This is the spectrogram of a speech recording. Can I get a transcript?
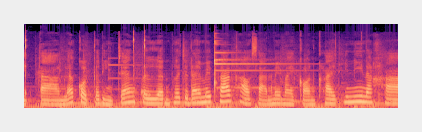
ติดตาม และกดกระดิ่งแจ้งเตือน เพื่อจะได้ไม่พลาดข่าวสารใหม่ๆก่อนใครที่นี่นะคะ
